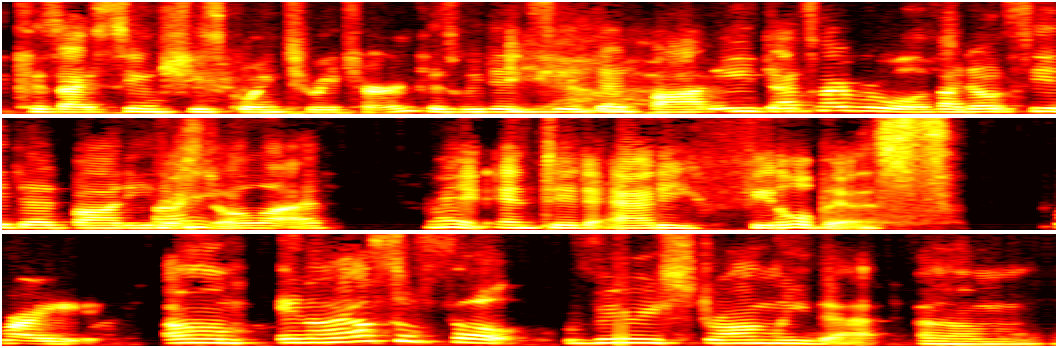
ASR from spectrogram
because I assume she's going to return because we didn't yeah. see a dead body. That's my rule. If I don't see a dead body, they're right. still alive. Right. And did Addie feel this? Right. Um, and I also felt very strongly that um,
